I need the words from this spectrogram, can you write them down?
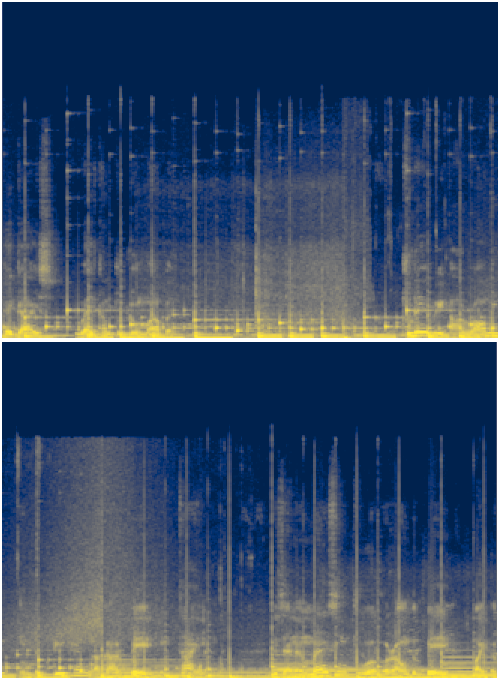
Hey guys, welcome to Blue Marble. Today we are roaming in the Phang Nga Bay in Thailand. It's an amazing tour around the bay by a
